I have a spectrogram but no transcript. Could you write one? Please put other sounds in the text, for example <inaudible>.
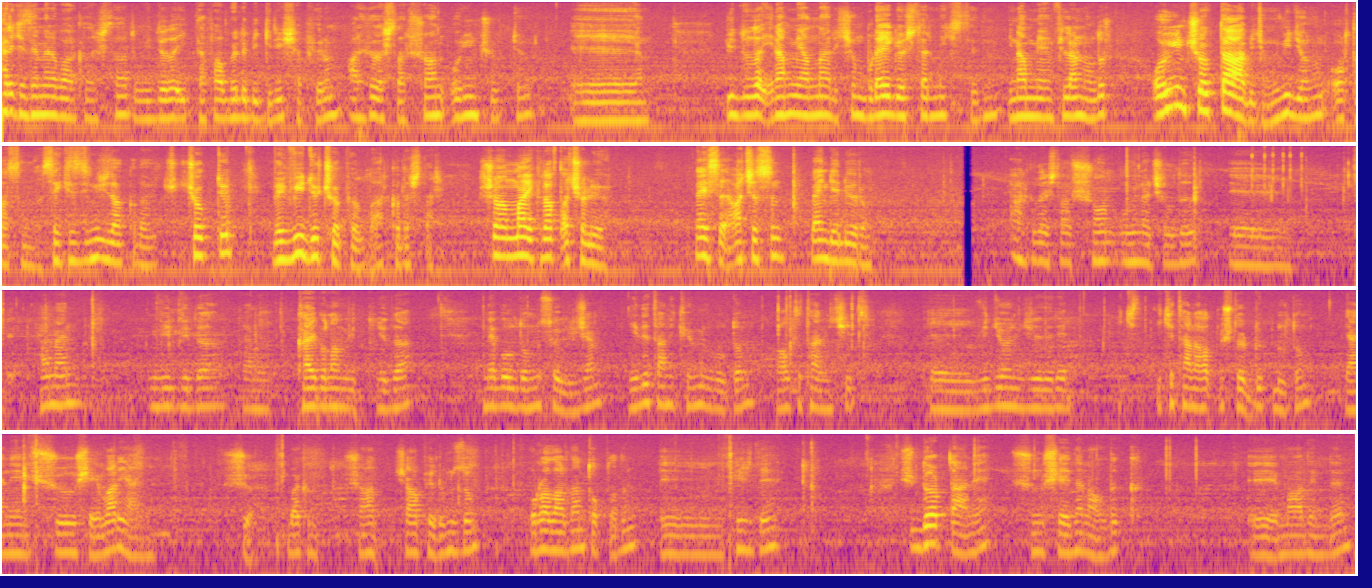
Herkese merhaba arkadaşlar. Videoda ilk defa böyle bir giriş yapıyorum. Arkadaşlar şu an oyun çöktü. Ee, videoda inanmayanlar için buraya göstermek istedim. İnanmayan falan olur. Oyun çöktü abicim videonun ortasında. 8. dakikada çöktü ve video çöp oldu arkadaşlar. Şu an Minecraft açılıyor. Neyse açılsın ben geliyorum. Arkadaşlar şu an oyun açıldı. Ee, hemen videoda yani kaybolan videoda ne bulduğumu söyleyeceğim. 7 tane kömür buldum. 6 tane çit. Ee, video önceleri 2 tane 64'lük buldum. Yani şu şey var yani. Şu. Bakın şu an şey yapıyorum zoom. Oralardan topladım. Ee, bir de şu 4 tane şunu şeyden aldık. Ee, madenden.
